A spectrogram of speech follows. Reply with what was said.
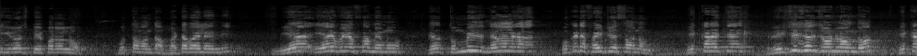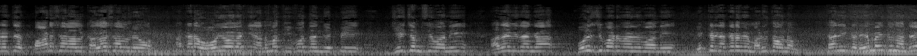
ఈరోజు పేపర్లలో మొత్తం అంతా బట్టబయలైంది ఏ ఏవైఎఫ్గా మేము గత తొమ్మిది నెలలుగా ఒకటే ఫైట్ చేస్తూ ఉన్నాం. ఎక్కడైతే రెసిడెన్షియల్ జోన్లో ఉందో ఎక్కడైతే పాఠశాలలు కళాశాలలు ఉన్నాయో అక్కడ ఓయోలకి అనుమతి ఇవ్వద్దని చెప్పి జిహెచ్ఎంసీ అని అదేవిధంగా పోలీస్ డిపార్ట్మెంట్ అని ఎక్కడికక్కడ మేము అడుగుతా ఉన్నాం. కానీ ఇక్కడ ఏమవుతుందంటే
